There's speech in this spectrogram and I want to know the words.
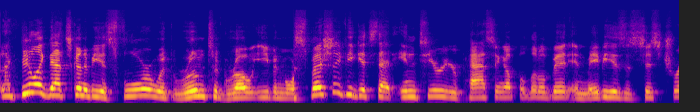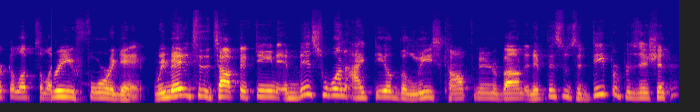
And I feel like that's going to be his floor with room to grow even more, especially if he gets that interior passing up a little bit and maybe his assists trickle up to like three, four a game. We made it to the top 15, and this one I feel the least confident about. And if this was a deeper position,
